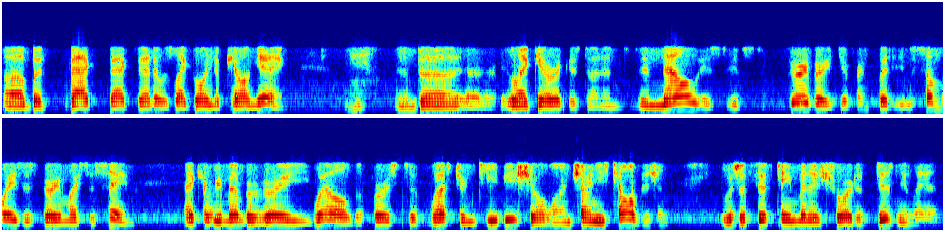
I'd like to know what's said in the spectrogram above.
Uh, but back back then, it was like going to Pyongyang, and uh, like Eric has done, and, and now it's it's very very different. But in some ways, it's very much the same. I can remember very well the first Western TV show on Chinese television. It was a 15 minute short of Disneyland.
